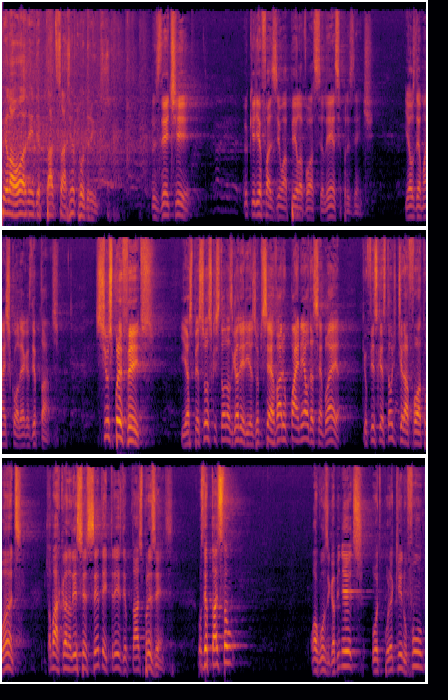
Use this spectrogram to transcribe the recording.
Pela ordem, deputado Sargento Rodrigues. Presidente, eu queria fazer um apelo a Vossa Excelência, presidente, e aos demais colegas deputados. Se os prefeitos e as pessoas que estão nas galerias observarem o painel da Assembleia, que eu fiz questão de tirar foto antes, está marcando ali 63 deputados presentes. Os deputados estão, alguns em gabinetes, outros por aqui no fundo.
